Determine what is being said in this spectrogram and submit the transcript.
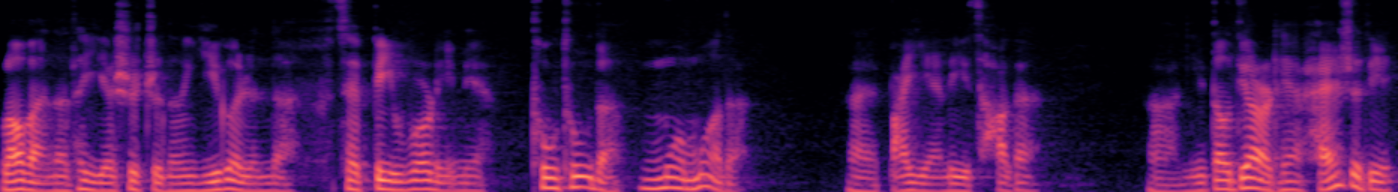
老板呢，他也是只能一个人的在被窝里面偷偷的、默默的，哎，把眼泪擦干。啊，你到第二天还是得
